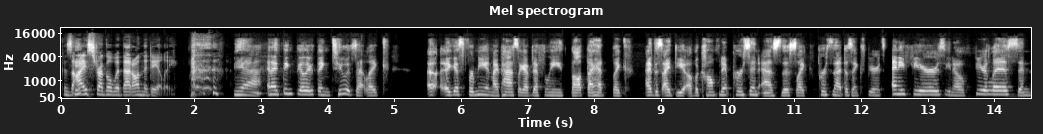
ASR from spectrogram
Cuz I struggle with that on the daily. Yeah. And I think the other thing too is that like uh, I guess for me in my past like I've definitely thought that I had like I had this idea of a confident person as this like person that doesn't experience any fears, you know, fearless and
